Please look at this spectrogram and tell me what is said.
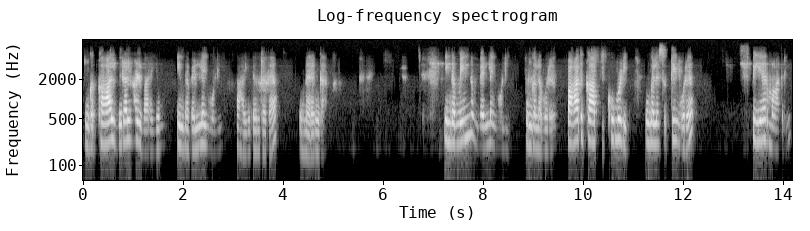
உங்க கால் விரல்கள் வரையும் இந்த வெள்ளை ஒளி பாயுதுன்றத உணருங்க. இந்த மின்னும் வெள்ளை ஒளி உங்களை ஒரு பாதுகாப்பு குமிழி உங்களை சுத்தி ஒரு ஸ்பியர் மாதிரி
